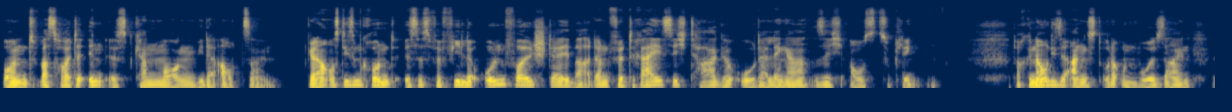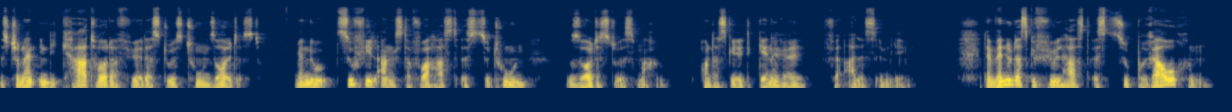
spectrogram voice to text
und was heute in ist, kann morgen wieder out sein. Genau aus diesem Grund ist es für viele unvollstellbar, dann für 30 Tage oder länger sich auszuklinken. Doch genau diese Angst oder Unwohlsein ist schon ein Indikator dafür, dass du es tun solltest. Wenn du zu viel Angst davor hast, es zu tun, solltest du es machen. Und das gilt generell für alles im Leben. Denn wenn du das Gefühl hast, es zu brauchen,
